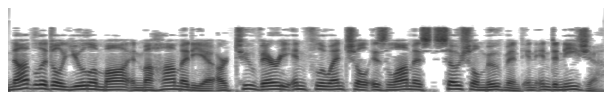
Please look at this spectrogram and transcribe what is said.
Nahdlatul Ulama and Muhammadiyah are two very influential Islamist social movement in Indonesia.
